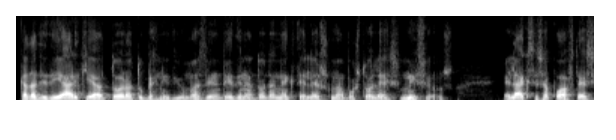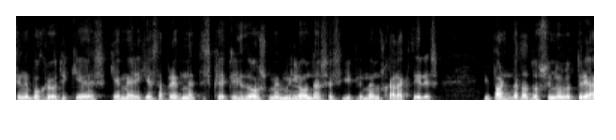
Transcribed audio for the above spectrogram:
Κατά τη διάρκεια τώρα του παιχνιδιού μας δίνεται η δυνατότητα να εκτελέσουμε αποστολές, missions. Ελάχιστες από αυτές είναι υποχρεωτικές και μερικές θα πρέπει να τις ξεκλειδώσουμε μιλώντας σε συγκεκριμένους χαρακτήρες. Υπάρχουν κατά το σύνολο 300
